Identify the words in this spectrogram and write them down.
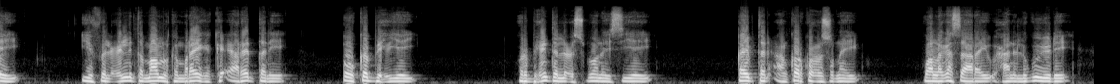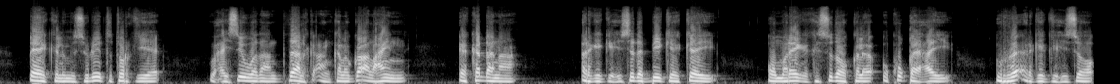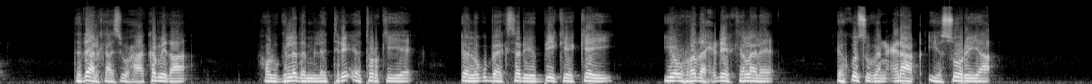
iyo falcelinta maamulka maraykanka ee arrintani uu ka bixiyey warbixinta la cusboonaysiiyey. Qaybtan aan kor ku xusnay waa laga saaray waxaana lagu yidhi dhega kale mas'uuliyiinta turkiya waxay sii wadaan dadaalka aan kala go' lahayn ee ka dhana argagixisada b k k oo maraykanka sidoo kale uu ku qeexay ururo argagixiso dadaalkaasi waxaa ka mid ah howlgallada milatari ee turkiya ee lagu beegsanayo b k k iyo ururada xidhiirka leleh ee ku sugan ciraaq iyo suuriya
